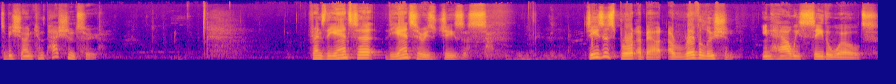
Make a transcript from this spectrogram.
to be shown compassion to? Friends, the answer, the answer is Jesus. Jesus brought about a revolution in how we see the world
